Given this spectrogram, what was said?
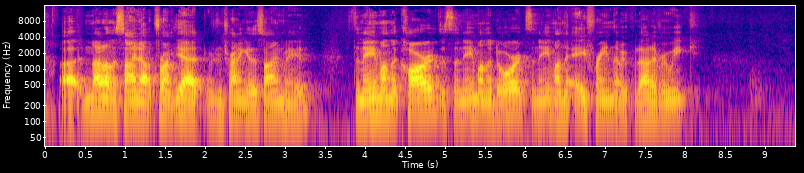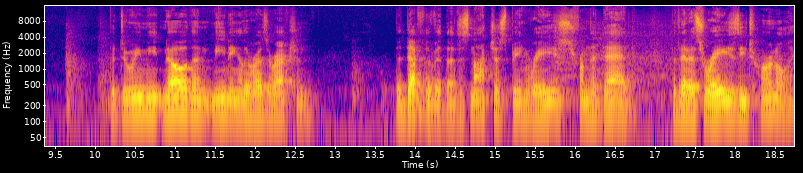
uh, not on the sign out front yet. We've been trying to get a sign made. It's the name on the cards. It's the name on the door. It's the name on the A frame that we put out every week. But do we know the meaning of the resurrection? The depth of it, that it's not just being raised from the dead, but that it's raised eternally.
